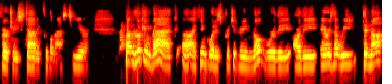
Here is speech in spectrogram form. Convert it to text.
virtually static for the last year. But looking back, uh, I think what is particularly noteworthy are the areas that we did not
